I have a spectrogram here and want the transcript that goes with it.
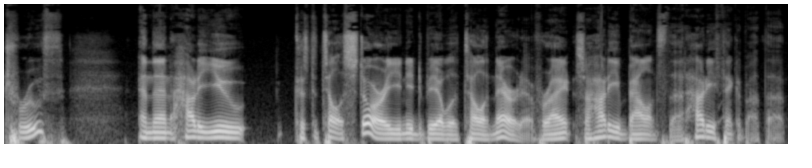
truth? And then how do you because to tell a story you need to be able to tell a narrative right? So how do you balance that? How do you think about that?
